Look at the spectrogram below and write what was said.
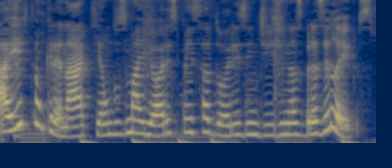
Ayrton Krenak é um dos maiores pensadores indígenas brasileiros.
